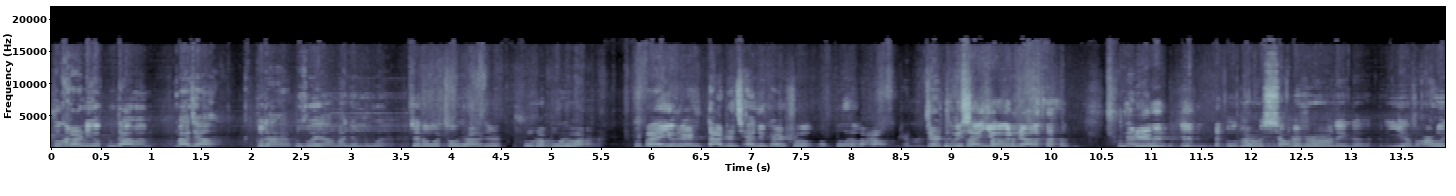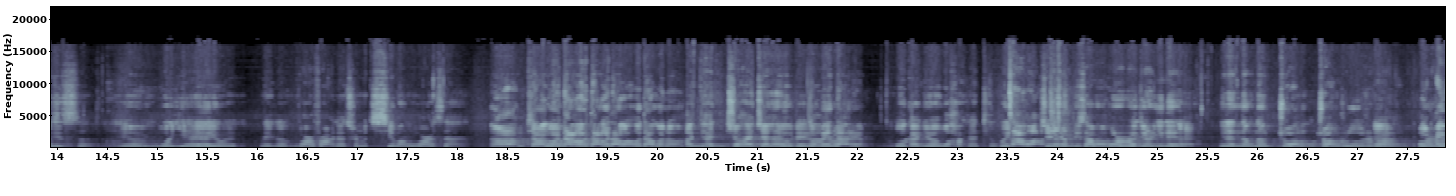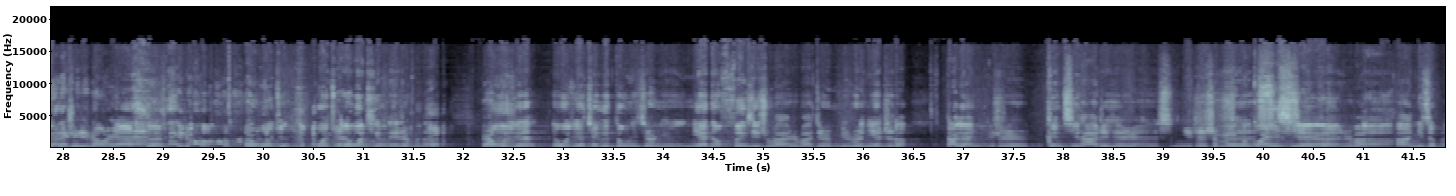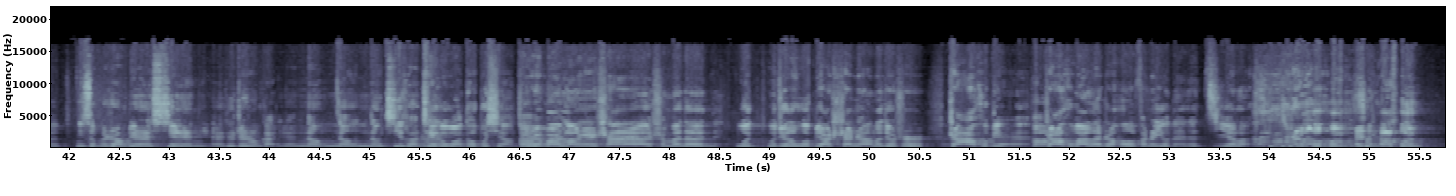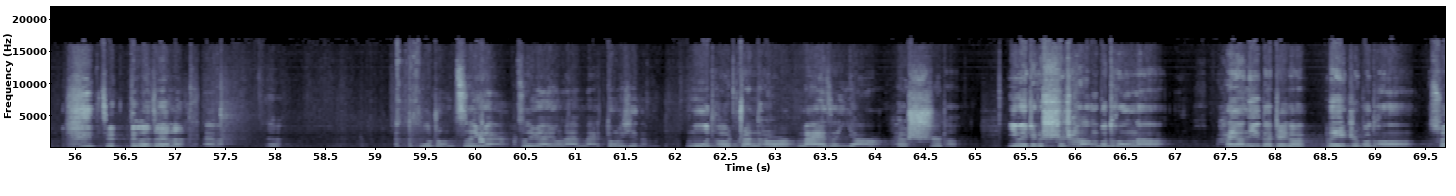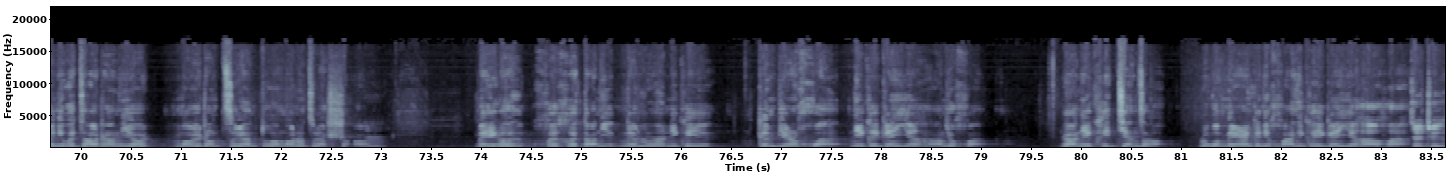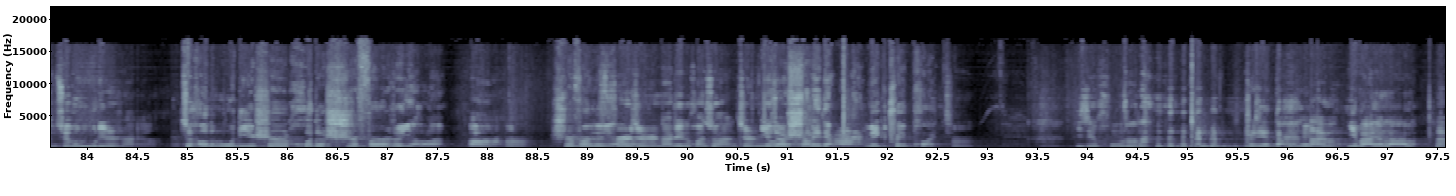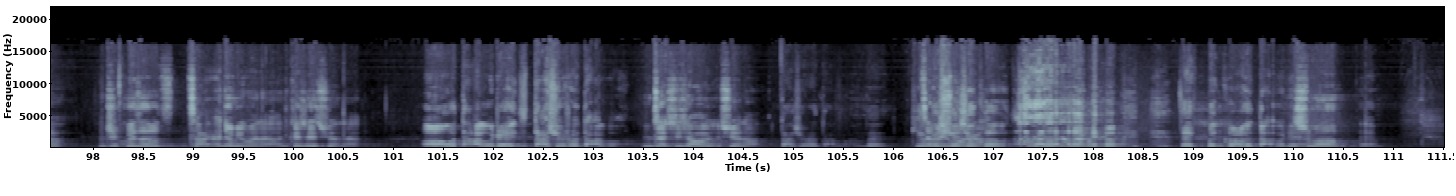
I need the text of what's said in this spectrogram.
扑克你你打吗？麻将？不打呀，不会啊，完全不会。真的，我从小就是扑克不会玩。我发现有的人打之前就开始说：“我不会玩，我们这不就是特别想赢，你知道吗？” 就是 扑克我小的时候那个也玩过几次，因为我爷爷有那个玩法叫什么七王五二三啊你，听打过，打过，打过，打过，我打过了。啊，你还真还真还有这个是吧东北打这个我感觉我好像挺会撒谎其实就是比撒谎，或者说就是你得你得能能装装住是吧？或者说哎原来是这种人，对 那种。不是，我觉我觉得我挺那什么的。然后我觉得，因为我觉得这个东西就是你你也能分析出来是吧？就是比如说你也知道大概你是跟其他这些人是你是什么什么关系身份是吧？嗯啊，你怎么你怎么让别人信任你？就这种感觉，能能能计算出来。这个我都不行，就是玩狼人杀呀、什么的。那我我觉得我比较擅长的就是咋呼别人，啊咋呼完了之后，反正有的人就急了，然后然后就得罪了。来吧，来吧，五种资源，资源用来买东西的，木头、砖头、麦子、羊，还有石头。因为这个市场不同呢，还有你的这个位置不同，所以你会造成你有某一种资源多，某种资源少。嗯。每一个回合到你那轮儿，你可以跟别人换，你也可以跟银行去换，然后你也可以建造。如果没人跟你换，你可以跟银行换。这这个最后目的是啥呀？最后的目的是获得十分儿就赢了，啊啊，十分就赢了。分就是拿这个换算，就是你叫胜利点儿 （victory point），嗯已经糊涂了。直接打就来吧一把就来了。来吧，你这规则都咋研究明白的啊？你跟谁学的啊？哦，我打过这，大学时候打过，你在学校学的？大学时候打过，对，有在选修课，没有，在本科我就打过这个，是吗？对，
